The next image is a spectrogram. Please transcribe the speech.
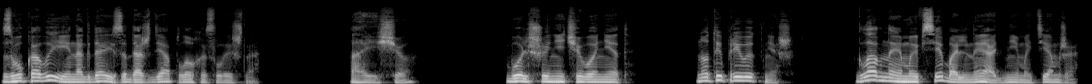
Звуковые иногда из-за дождя плохо слышно. А еще? Больше ничего нет. Но ты привыкнешь. Главное, мы все больны одним и тем же,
